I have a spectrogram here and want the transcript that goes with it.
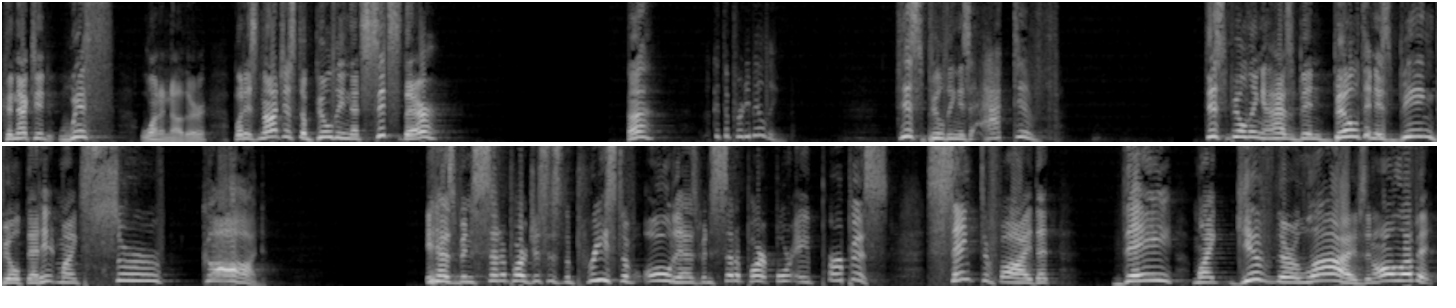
connected with one another, but it's not just a building that sits there. Huh? Look at the pretty building. This building is active. This building has been built and is being built that it might serve God. It has been set apart just as the priest of old, it has been set apart for a purpose, sanctified that they might give their lives and all of it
